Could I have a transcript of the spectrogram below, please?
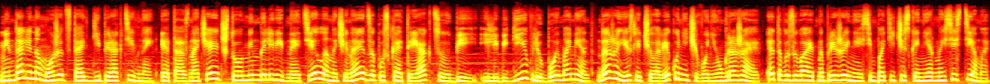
миндалина может стать гиперактивной. Это означает, что миндалевидное тело начинает запускать реакцию «бей» или «беги» в любой момент, даже если человеку ничего не угрожает. Это вызывает напряжение симпатической нервной системы.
